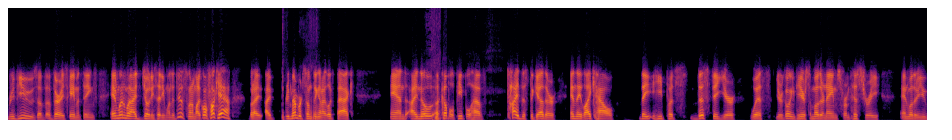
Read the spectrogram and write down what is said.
reviews of, of various Gaiman things, and when, when I, Jody said he wanted to do this one, I'm like, well, fuck yeah. But I, I remembered something and I looked back, and I know a couple of people have tied this together, and they like how they he puts this figure with you're going to hear some other names from history and whether you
